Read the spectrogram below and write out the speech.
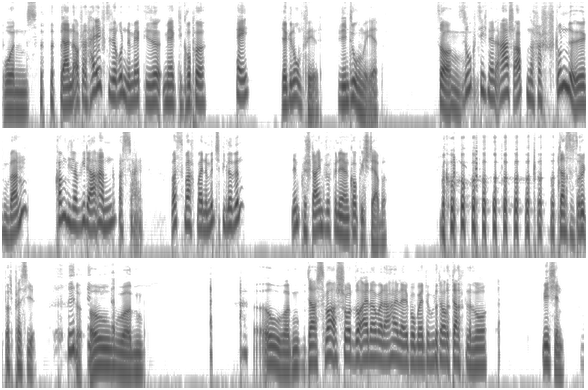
Und dann auf der Hälfte der Runde merkt, diese, merkt die Gruppe, hey, der Gnom fehlt. Den suchen wir jetzt. So, Hm. sucht sich einen Arsch ab, nach einer Stunde irgendwann, kommen die da wieder an. Was, was macht meine Mitspielerin? Nimmt einen Stein, wirft mir in den Kopf, ich sterbe. Das ist wirklich passiert. oh Mann. Oh Mann. Das war schon so einer meiner Highlight-Momente, wo ich auch dachte so, Mädchen, du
